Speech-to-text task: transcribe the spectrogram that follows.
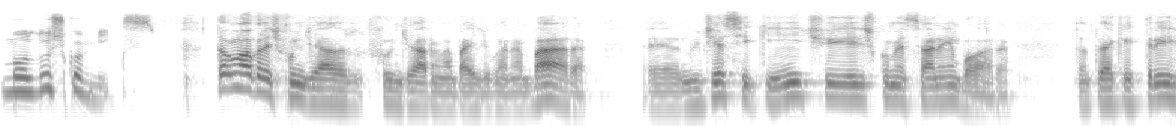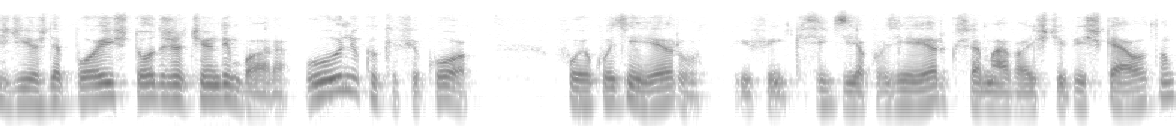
Molusco Mix. Então, logo eles fundiaram, na Baía de Guanabara, é, no dia seguinte eles começaram a ir embora. Tanto é que três dias depois todos já tinham ido embora. O único que ficou foi o cozinheiro, enfim, que se dizia cozinheiro, que se chamava Steve Skelton,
